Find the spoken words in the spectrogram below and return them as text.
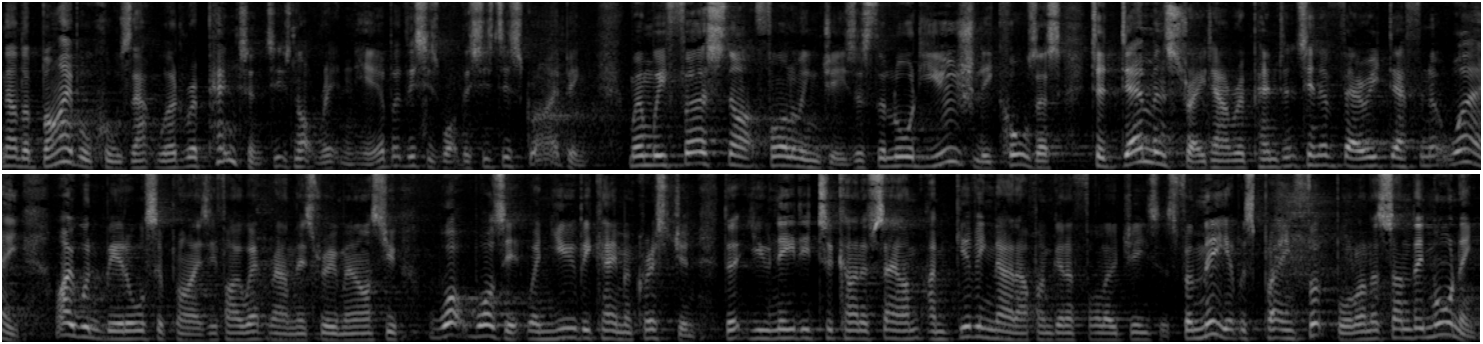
Now, the Bible calls that word repentance. It's not written here, but this is what this is describing. When we first start following Jesus, the Lord usually calls us to demonstrate our repentance in a very definite way. I wouldn't be at all surprised if I went around this room and asked you, What was it when you became a Christian that you needed to kind of say, I'm, I'm giving that up, I'm going to follow Jesus? For me, it was playing football on a Sunday morning.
